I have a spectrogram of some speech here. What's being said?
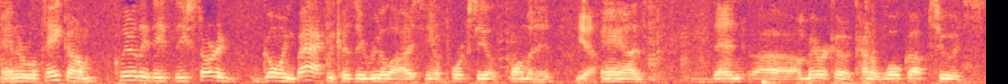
And it will take them. Clearly, they, they started going back because they realized you know pork sales plummeted. Yeah. And then uh, America kind of woke up to its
